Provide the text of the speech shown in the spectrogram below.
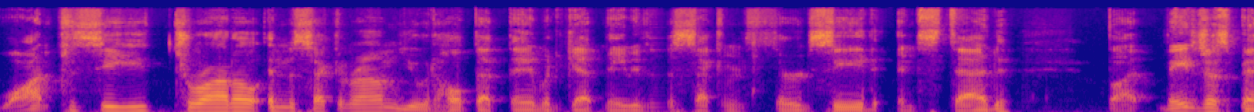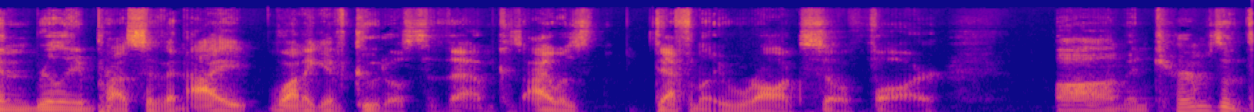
want to see Toronto in the second round. You would hope that they would get maybe the second third seed instead but they've just been really impressive, and I want to give kudos to them because I was definitely wrong so far. Um, in terms of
